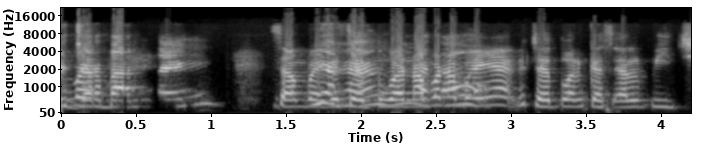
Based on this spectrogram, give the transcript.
dikejar banteng sampai kan? kejatuhan Dia apa tahu. namanya? Kejatuhan gas LPG.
